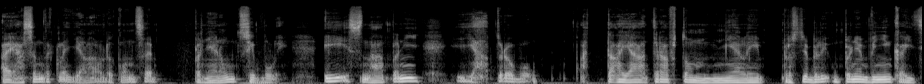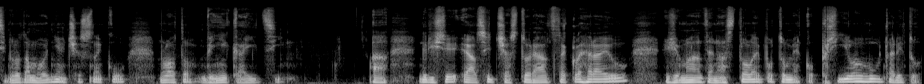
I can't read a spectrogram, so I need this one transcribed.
A já jsem takhle dělal dokonce plněnou cibuli. I s náplní játrovou. A ta játra v tom měly, prostě byly úplně vynikající. Bylo tam hodně česneku, bylo to vynikající. A když si, já si často rád takhle hraju, že máte na stole potom jako přílohu tady tu,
